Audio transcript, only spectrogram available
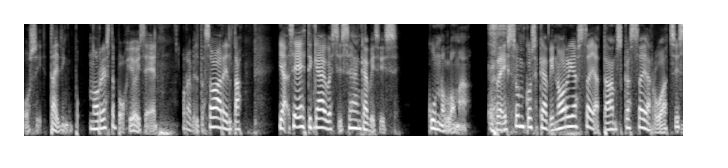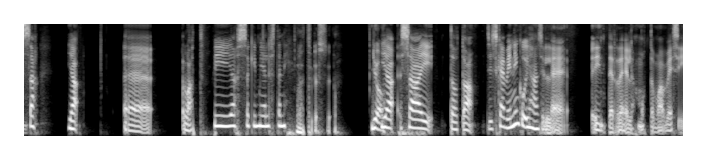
osi, tai niin kuin Norjasta pohjoiseen olevilta saarilta. Ja se ehti käydä, siis sehän kävi siis kunnon loma reissun, kun se kävi Norjassa ja Tanskassa ja Ruotsissa ja öö, Latviassakin mielestäni. Latviassa, joo. joo. Ja sai, tota, siis kävi niinku ihan sille interrail, mutta vaan vesi,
